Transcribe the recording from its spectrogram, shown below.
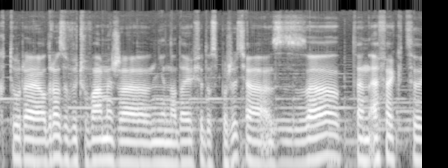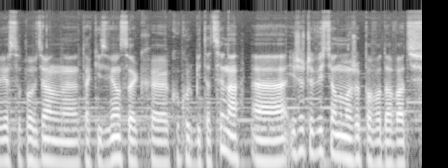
które od razu wyczuwamy, że nie nadają się do spożycia. Za ten efekt jest odpowiedzialny taki związek e, kukurbitacyna i rzeczywiście on może powodować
